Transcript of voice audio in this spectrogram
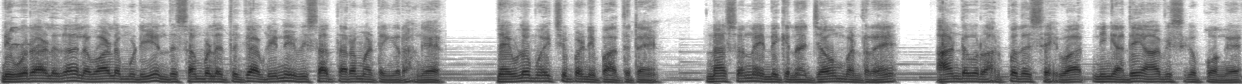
நீ ஒரு ஆளு தான் இதுல வாழ முடியும். இந்த சம்பளத்துக்கு அப்படின்னு விசா தர மாட்டேங்கிறாங்க. நான் இவ்வளோ முயற்சி பண்ணி பார்த்துட்டேன். நான் சொன்னேன் இன்னைக்கு நான் ஜெபம் பண்றேன். ஆண்டவர் அற்புதம் செய்வார். நீங்க அதே ஆஃபீஸுக்கு போங்க.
